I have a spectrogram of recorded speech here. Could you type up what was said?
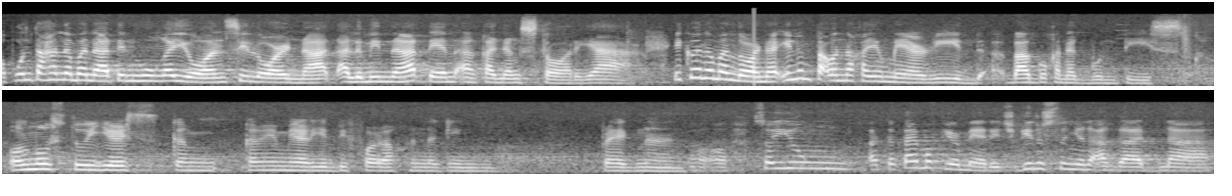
O, puntahan naman natin ho ngayon si Lorna at alamin natin ang kanyang storya. Ikaw naman, Lorna, ilang taon na kayong married bago ka nagbuntis? Almost two years kami, kami married before ako naging pregnant. Oo. So yung at the time of your marriage, ginusto niyo na agad na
